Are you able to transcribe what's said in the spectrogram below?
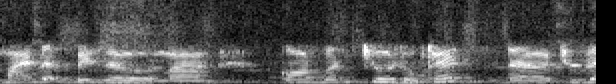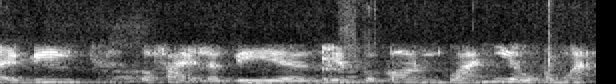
mãi tận bây giờ mà con vẫn chưa thuộc hết ờ, chú Đại Bi có phải là vì ờ, nghiệp của con quá nhiều không ạ?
